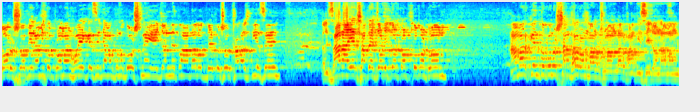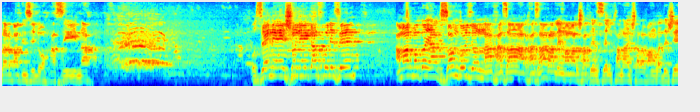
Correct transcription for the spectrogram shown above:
পরশু দিন আমি তো প্রমাণ হয়ে গেছি যে আমার কোনো দোষ নেই, এই জন্য তো আদালত বেকসুর খালাস দিয়েছে। তাহলে যারা এর সাথে জড়িত টট্টপটন আমার কিন্তু কোনো সাধারণ মানুষ মামলার বাদী ছিল না, মামলার বাদী ছিল হাসিনা। ও জেনে শুনে কাজ করেছে। আমার মতো একজন, দুইজন না, হাজার হাজার আলেম আমার সাথে জেলখানায় সারা বাংলাদেশে।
